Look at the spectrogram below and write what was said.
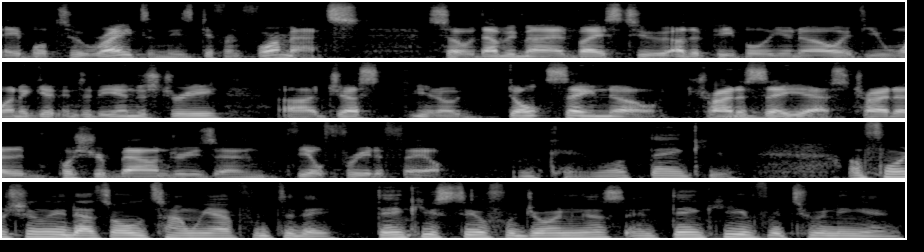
able to write in these different formats. So that would be my advice to other people. You know, if you want to get into the industry, uh, just you know, don't say no. Try to say yes. Try to push your boundaries and feel free to fail. Okay, well, thank you. Unfortunately, that's all the time we have for today. Thank you, Steele, for joining us, and thank you for tuning in.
